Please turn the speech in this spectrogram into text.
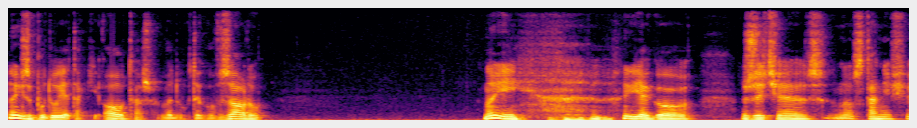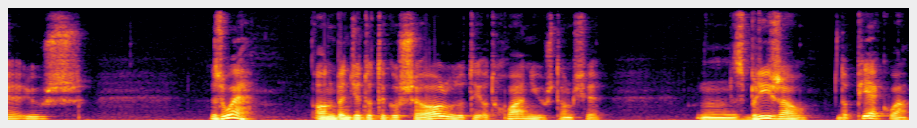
No i zbuduje taki ołtarz według tego wzoru. No i jego życie no, stanie się już złe. On będzie do tego Szeolu, do tej otchłani, już tam się mm, zbliżał, do piekła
